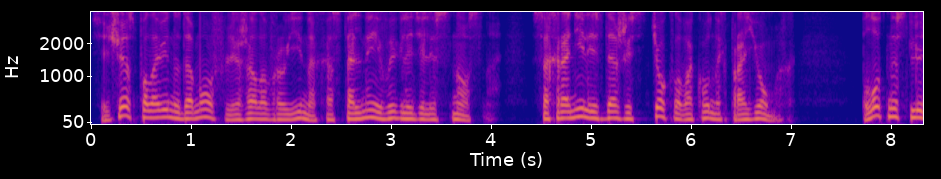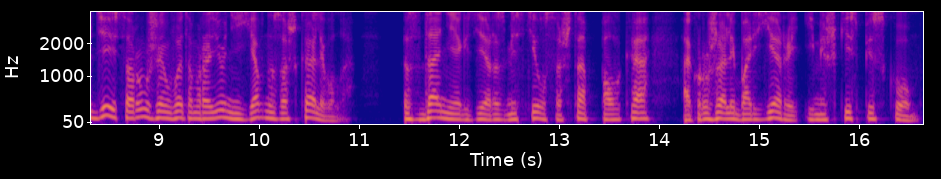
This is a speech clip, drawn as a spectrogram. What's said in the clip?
Сейчас половина домов лежала в руинах, остальные выглядели сносно. Сохранились даже стекла в оконных проемах. Плотность людей с оружием в этом районе явно зашкаливала. Здание, где разместился штаб полка, окружали барьеры и мешки с песком.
